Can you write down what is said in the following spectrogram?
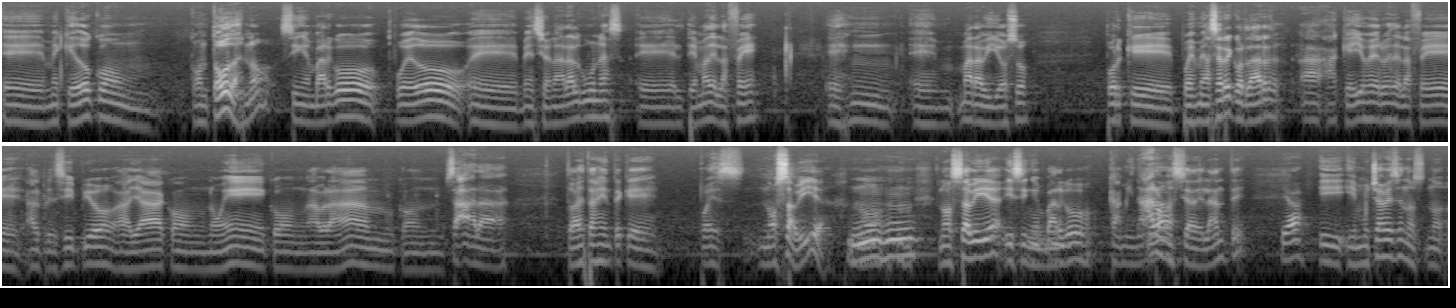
Eh, me quedo con, con todas, ¿no? Sin embargo, puedo eh, mencionar algunas. Eh, el tema de la fe es, mm, es maravilloso porque pues me hace recordar a, a aquellos héroes de la fe al principio, allá con Noé, con Abraham, con Sara, toda esta gente que pues no sabía, no, no sabía y sin embargo caminaron hacia adelante Y, y muchas veces nos, no-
